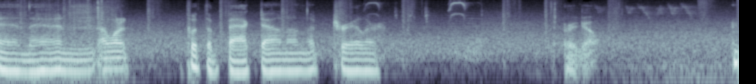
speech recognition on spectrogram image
And then I want to put the back down on the trailer. There we go. Hmm,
